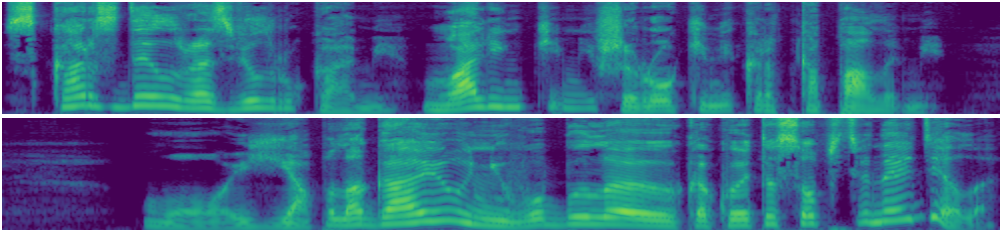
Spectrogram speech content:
Скарсдейл развел руками, маленькими, широкими, краткопалыми. Мой, я полагаю, у него было какое-то собственное дело.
